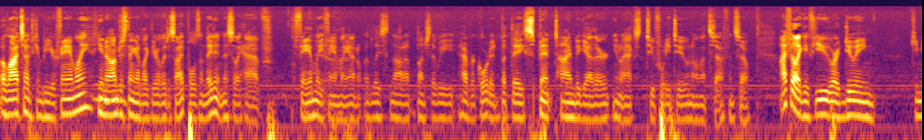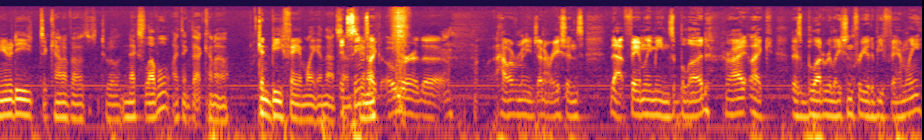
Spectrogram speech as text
A lot of times can be your family. You know, I'm just mm-hmm. thinking of like the early disciples, and they didn't necessarily have family, family. I don't, at least not a bunch that we have recorded, but they spent time together. You know, Acts two forty two and all that stuff. And so, I feel like if you are doing community to kind of a to a next level, I think that kind of can be family in that sense. It sense. seems you know? like over the however many generations that family means blood, right? Like there's blood relation for you to be family.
